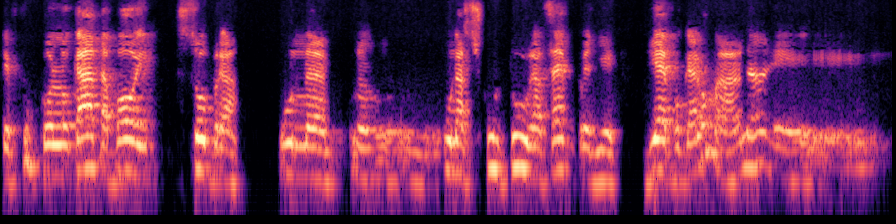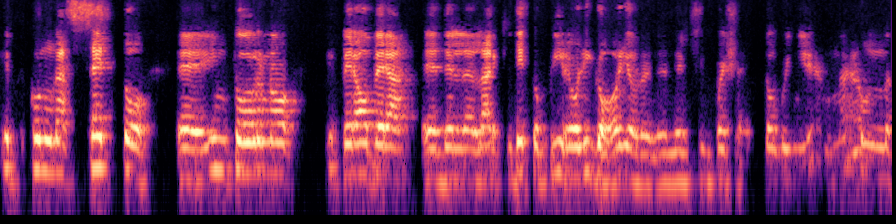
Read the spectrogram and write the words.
che fu collocata poi sopra un, una scultura sempre di, di epoca romana e, e, con un assetto eh, intorno per opera eh, dell'architetto Piro Ligorio nel Cinquecento, quindi è un,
